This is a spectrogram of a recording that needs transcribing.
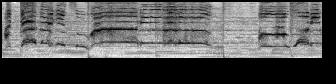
I never hit so hard I wanted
